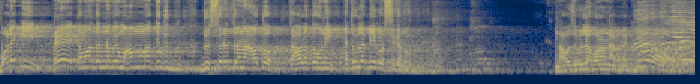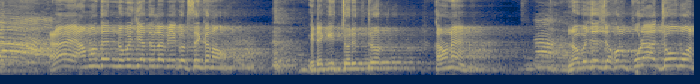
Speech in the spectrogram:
বলে কি হে তোমাদের নবী মোহাম্মদ যদি দুশ্চরিত্র না হতো তাহলে তো উনি এতগুলো বিয়ে করছে কেন? নওয়াজুবিল্লাহ বলো না কেন কি রে বাবা? এই আমাদের নবীজি এতগুলো বিয়ে করছে কেন? এটা কি চরিত্রর কারণে? নবীজি যখন পুরা যৌবন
